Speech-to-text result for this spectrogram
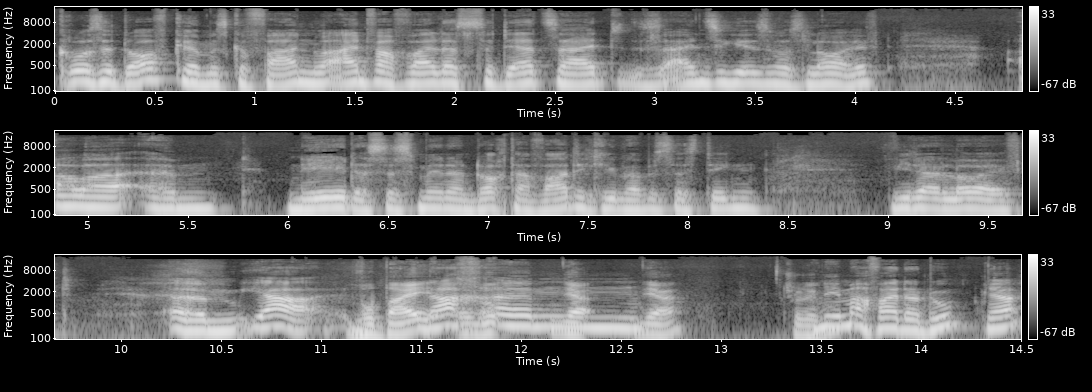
große Dorfkirmes gefahren, nur einfach, weil das zu der Zeit das Einzige ist, was läuft. Aber ähm, nee, das ist mir dann doch, da warte ich lieber, bis das Ding wieder läuft. Ähm, ja, wobei, nach, also, ähm, ja, ja. Entschuldigung. Nee, mach weiter, du. Ja,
